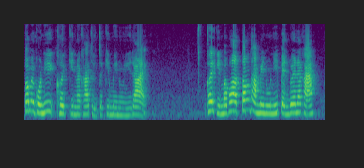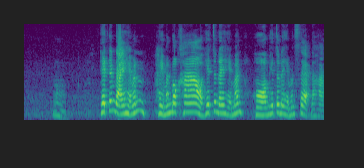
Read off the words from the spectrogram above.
ต้องเป็นคนที่เคยกินนะคะ ถึงจะกินเมนูนี้ได้ เคยกินมาพ่อต้องทำเมนูนี้เป็นด้วยนะคะ เฮ็ดจังใดให้มันให้มันบอกข้าวเฮ็ดจังใดให้มันหอมเฮ็ดจังใดให้มันแซ่บนะคะ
